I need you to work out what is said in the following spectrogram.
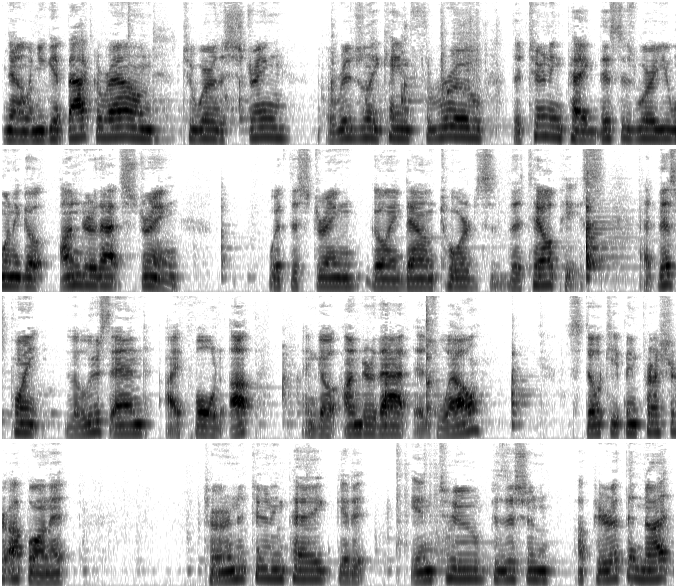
Now when you get back around to where the string originally came through the tuning peg, this is where you want to go under that string with the string going down towards the tailpiece. At this point, the loose end I fold up and go under that as well. Still keeping pressure up on it. Turn the tuning peg, get it into position up here at the nut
